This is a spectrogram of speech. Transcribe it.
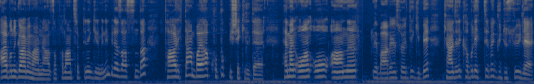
Ay bunu görmemem lazım falan triplerine girmenin biraz aslında tarihten bayağı kopuk bir şekilde hemen o an o anı ve Baber'in söylediği gibi kendini kabul ettirme güdüsüyle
